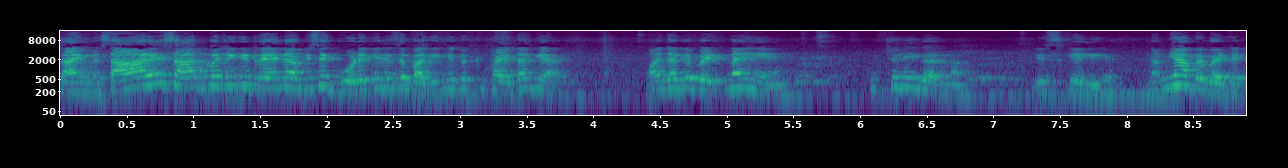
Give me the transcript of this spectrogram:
टाइम है। साढ़े सात बजे की ट्रेन है, अभी से घोड़े के जैसे भागेंगे तो फ़ायदा क्या? वहाँ जाके बैठना ही है। कुछ नहीं करना इसके लिए। हम यहाँ पे बैठे।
